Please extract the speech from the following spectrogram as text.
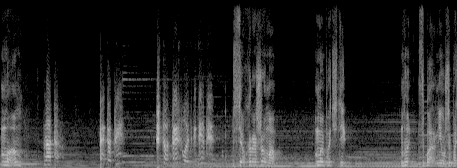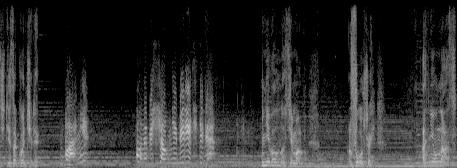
Мам. Натан, это ты? Что стряслось? Где ты? Все хорошо, мам. Мы почти... Мы с Барни уже почти закончили. Барни? Он обещал мне беречь тебя. Не волнуйся, мам. Слушай, они у нас.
